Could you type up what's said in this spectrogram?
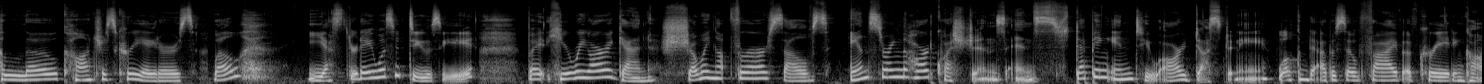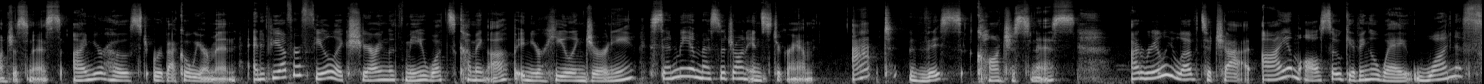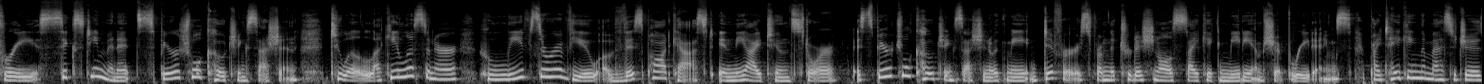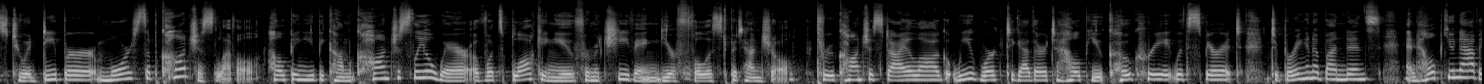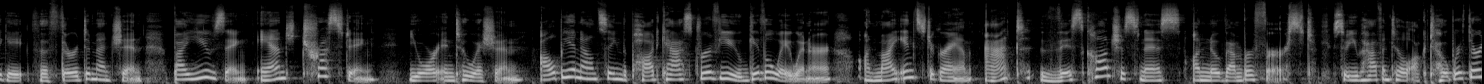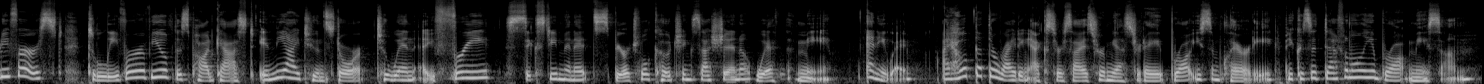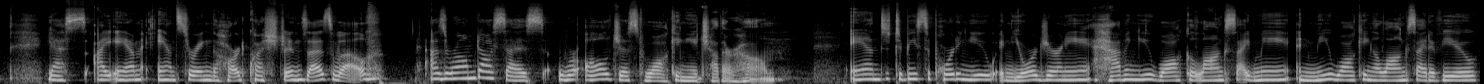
Hello, conscious creators. Well, yesterday was a doozy, but here we are again, showing up for ourselves, answering the hard questions, and stepping into our destiny. Welcome to episode five of Creating Consciousness. I'm your host, Rebecca Weirman. And if you ever feel like sharing with me what's coming up in your healing journey, send me a message on Instagram at this consciousness. I'd really love to chat. I am also giving away one free 60 minute spiritual coaching session to a lucky listener who leaves a review of this podcast in the iTunes store. A spiritual coaching session with me differs from the traditional psychic mediumship readings by taking the messages to a deeper, more subconscious level, helping you become consciously aware of what's blocking you from achieving your fullest potential. Through conscious dialogue, we work together to help you co create create with spirit to bring in abundance and help you navigate the third dimension by using and trusting your intuition. I'll be announcing the podcast review giveaway winner on my Instagram at this consciousness on November 1st. So you have until October 31st to leave a review of this podcast in the iTunes store to win a free 60 minute spiritual coaching session with me. Anyway, I hope that the writing exercise from yesterday brought you some clarity because it definitely brought me some. Yes, I am answering the hard questions as well. As Ram Dass says, we're all just walking each other home. And to be supporting you in your journey, having you walk alongside me and me walking alongside of you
